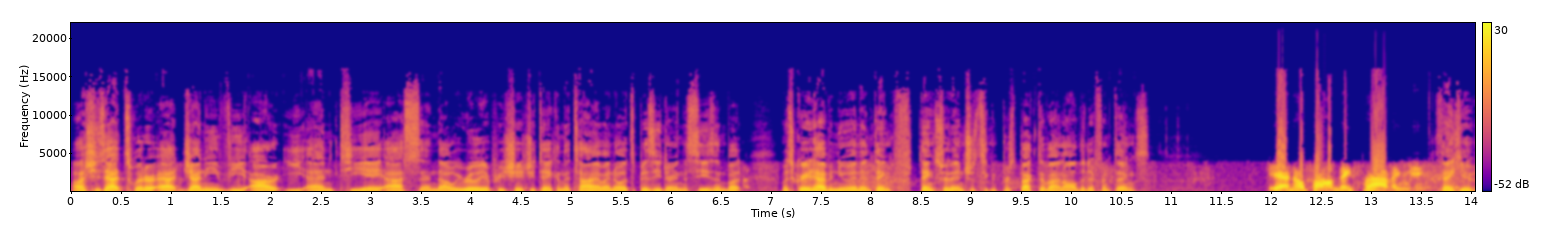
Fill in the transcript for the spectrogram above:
Uh, she's at Twitter at Jenny V R E N T A S, and uh, we really appreciate you taking the time. I know it's busy during the season, but it was great having you in, and thank, thanks for the interesting perspective on all the different things. Yeah, no problem. Thanks for having me. Thank you.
